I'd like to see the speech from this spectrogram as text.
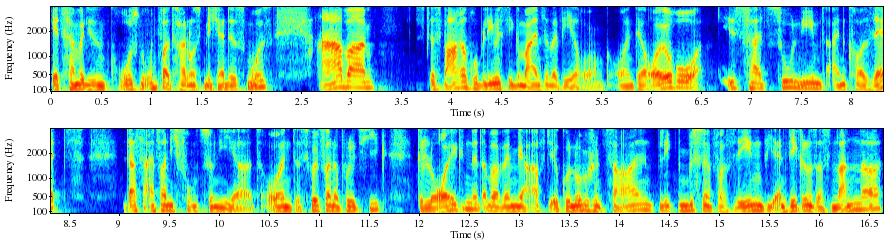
Jetzt haben wir diesen großen Umverteilungsmechanismus. Aber das wahre Problem ist die gemeinsame Währung. Und der Euro ist halt zunehmend ein Korsett, das einfach nicht funktioniert. Und es wird von der Politik geleugnet, aber wenn wir auf die ökonomischen Zahlen blicken, müssen wir einfach sehen, wir entwickeln uns auseinander.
